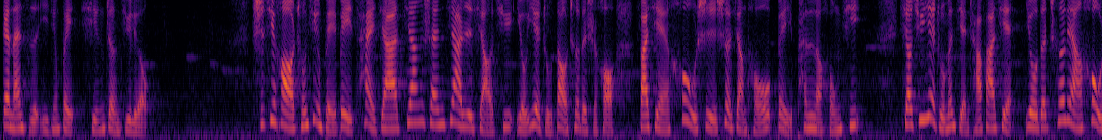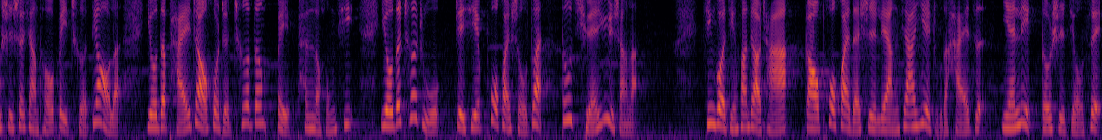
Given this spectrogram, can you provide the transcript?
该男子已经被行政拘留。十七号，重庆北碚蔡家江山假日小区有业主倒车的时候，发现后视摄像头被喷了红漆。小区业主们检查发现，有的车辆后视摄像头被扯掉了，有的牌照或者车灯被喷了红漆，有的车主这些破坏手段都全遇上了。经过警方调查，搞破坏的是两家业主的孩子，年龄都是九岁，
